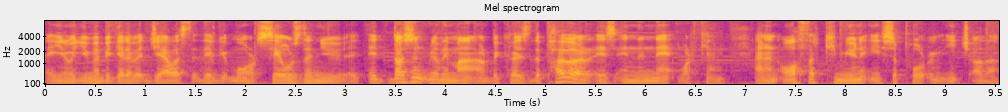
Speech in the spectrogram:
uh, you know you maybe get a bit jealous that they've got more sales than you it, it, doesn't really matter because the power is in the networking and an author community supporting each other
